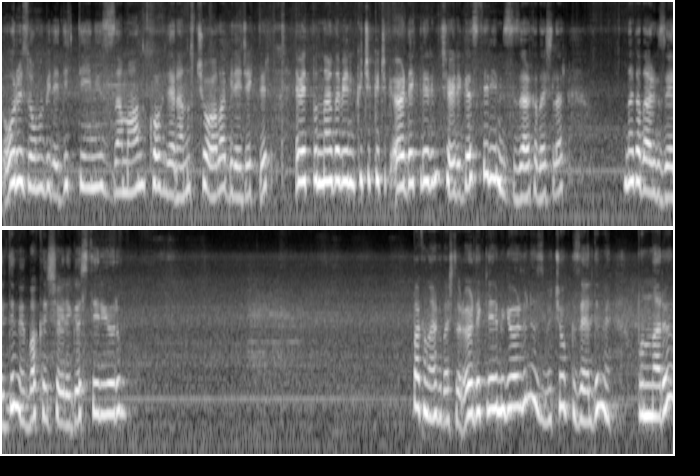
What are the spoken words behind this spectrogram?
o rizomu bile diktiğiniz zaman kohleranız çoğalabilecektir. Evet bunlar da benim küçük küçük ördeklerim. Şöyle göstereyim size arkadaşlar? Ne kadar güzel değil mi? Bakın şöyle gösteriyorum. Bakın arkadaşlar ördeklerimi gördünüz mü? Çok güzel değil mi? Bunları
